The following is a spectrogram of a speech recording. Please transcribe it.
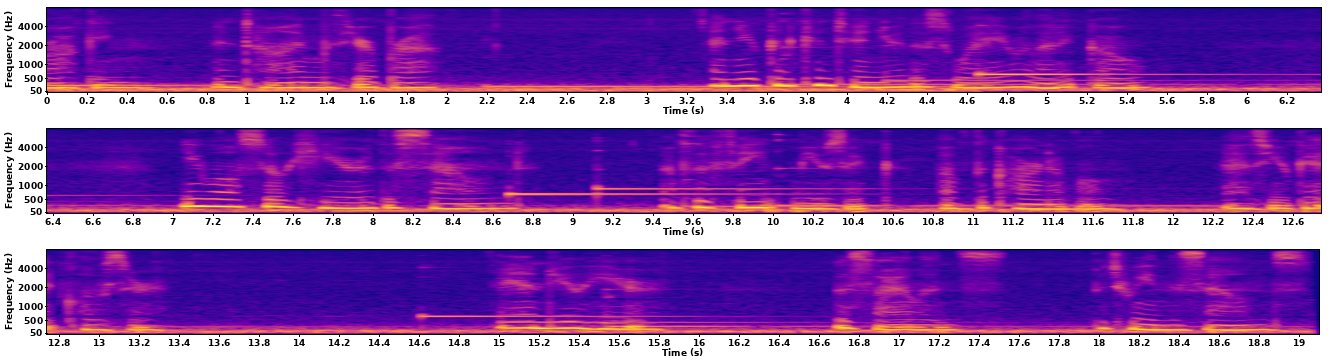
Rocking in time with your breath. And you can continue this way or let it go. You also hear the sound of the faint music of the carnival as you get closer. And you hear the silence between the sounds.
